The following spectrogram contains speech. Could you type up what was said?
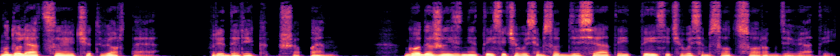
Модуляция четвертая. Фредерик Шопен. Годы жизни 1810-1849.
